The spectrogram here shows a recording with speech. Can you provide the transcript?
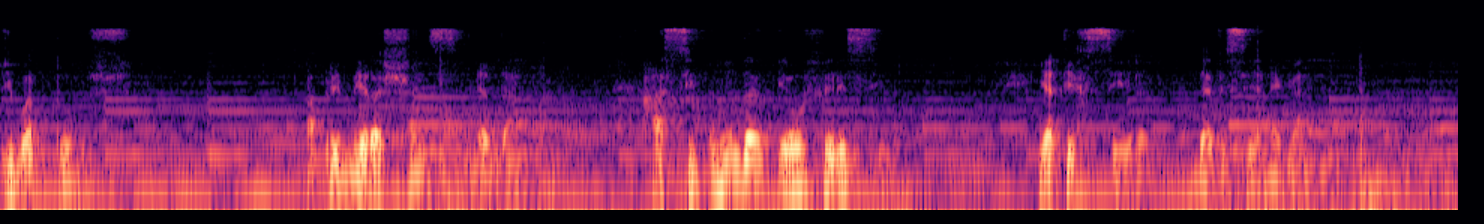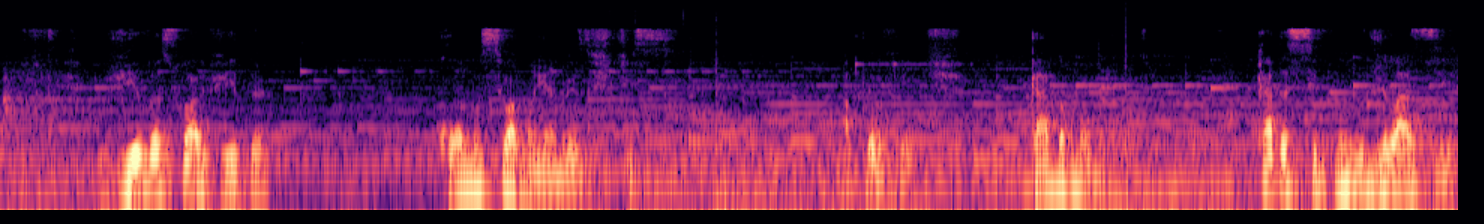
digo a todos: a primeira chance é dada, a segunda é oferecida e a terceira deve ser negada. Viva a sua vida como se o amanhã não existisse. Aproveite cada momento, cada segundo de lazer,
